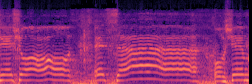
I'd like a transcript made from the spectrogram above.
ישועות אשא ובשם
